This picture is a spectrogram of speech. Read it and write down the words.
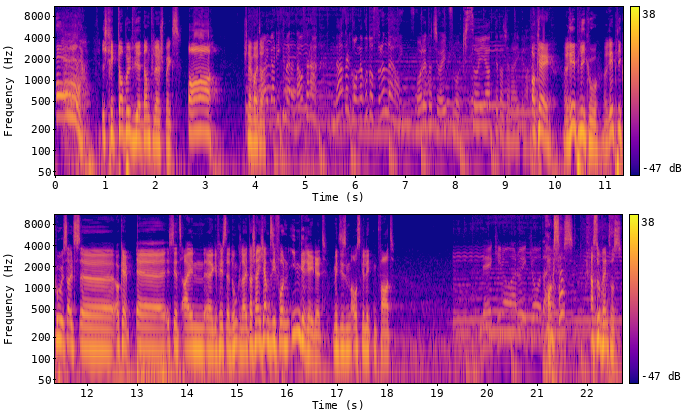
Oh. Ich krieg doppelt Vietnam-Flashbacks. Oh. Schnell weiter. Okay, Repliku. Repliku ist als, äh, okay, äh, ist jetzt ein äh, Gefäß der Dunkelheit. Wahrscheinlich haben sie von ihm geredet, mit diesem ausgelegten Pfad. Roxas? Achso, Ventus.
